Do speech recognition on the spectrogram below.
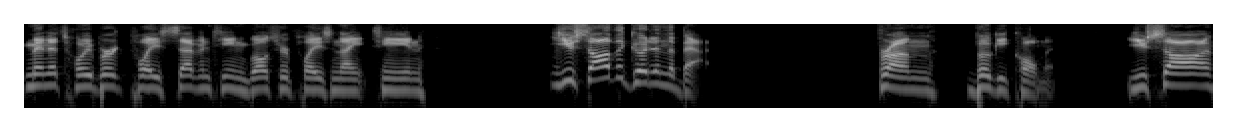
minutes. Hoiberg plays 17. Wilcher plays 19. You saw the good and the bad from Boogie Coleman. You saw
